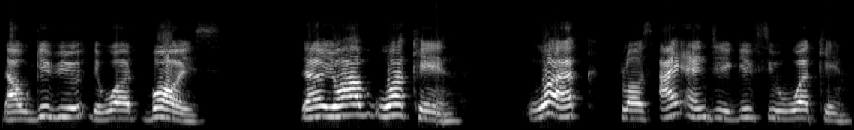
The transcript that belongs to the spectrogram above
that will give you the word boys. Then you have working. Work plus ing gives you working.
